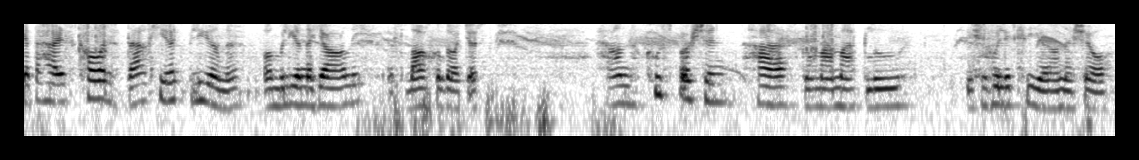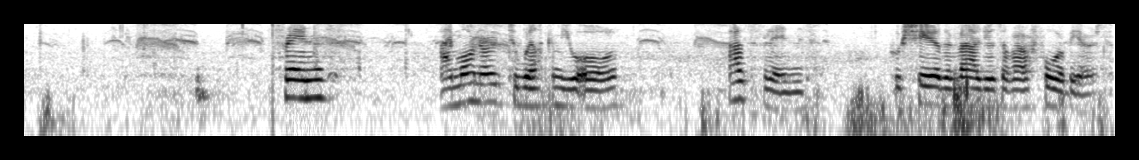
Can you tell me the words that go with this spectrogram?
Get a hais cádas dachiad bliana ó mlíonna heálaí is láchadáidir. Han cúspur sin háas go má mat lú i sé thula clia anna seo. Friends, I'm honored to welcome you all as friends who share the values of our forebears.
